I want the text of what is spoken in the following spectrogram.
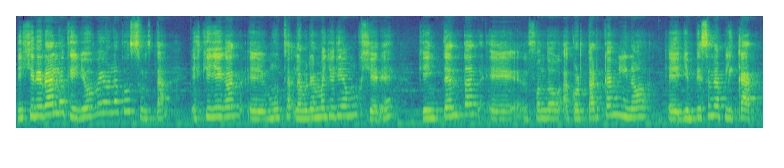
En general, lo que yo veo en la consulta es que llegan eh, la gran mayoría de mujeres que intentan, eh, en el fondo, acortar camino eh, y empiezan a aplicar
